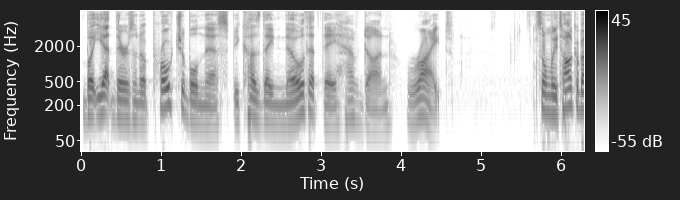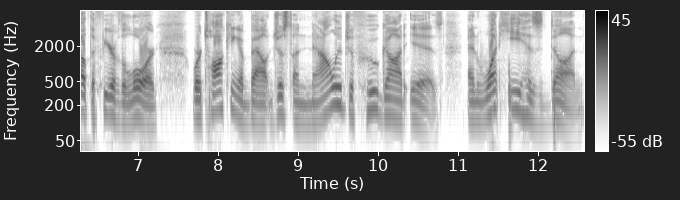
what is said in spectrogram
but yet there's an approachableness because they know that they have done right. So, when we talk about the fear of the Lord, we're talking about just a knowledge of who God is and what He has done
